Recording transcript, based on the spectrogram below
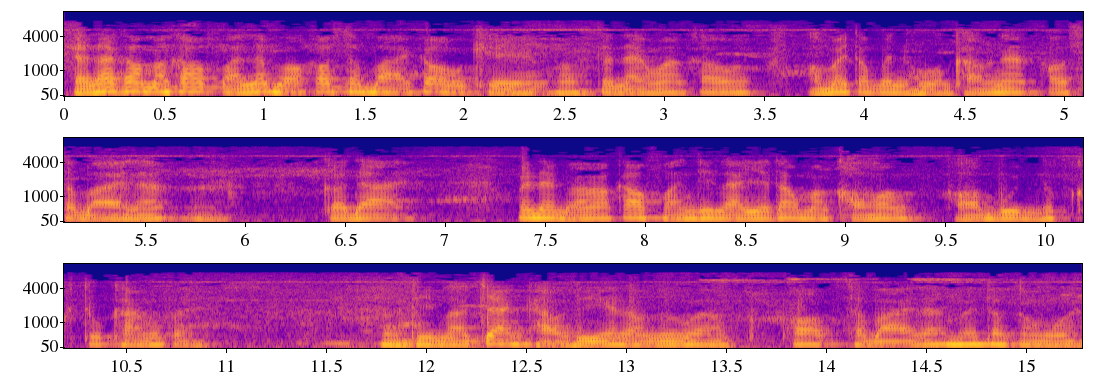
แต่ถ้าเขามาเข้าฝันแล้วบอกเขาสบายก็โอเคเขาแสดงว่าเขาเขาไม่ต้องเป็นห่วงเขานะเขาสบายแล้วอ่าก็ได้ ไม่ได้หมายว่าเข้าฝันทีไรจะต้องมาขอขอบุญทุกทุกครั้งไป บางทีมาแจ้งข่าวดีให้เรารู้ว่าพ่อสบายแล้วไม่ต้องกังวล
